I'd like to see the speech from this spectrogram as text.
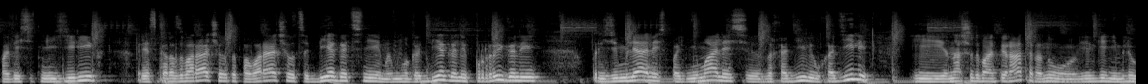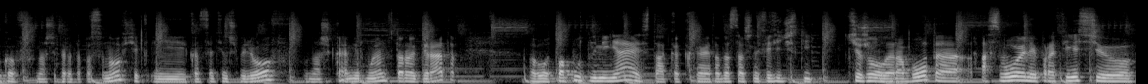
повесить на изерик, резко разворачиваться, поворачиваться, бегать с ней. Мы много бегали, прыгали, приземлялись, поднимались, э, заходили, уходили. И наши два оператора, ну, Евгений Млюков, наш оператор-постановщик, и Константин Шмелев, наш камермен, второй оператор, вот, попутно меняясь, так как это достаточно физически тяжелая работа, освоили профессию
